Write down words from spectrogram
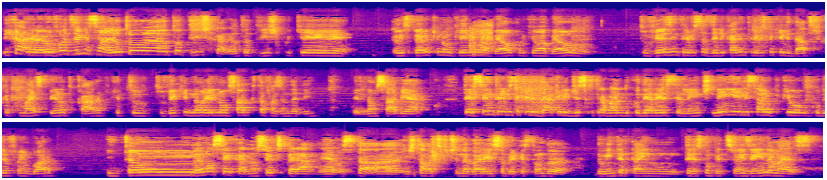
E, cara, eu vou dizer que assim, ó, eu tô, eu tô triste, cara. Eu tô triste porque eu espero que não queime o Abel, porque o Abel, tu vê as entrevistas dele, cada entrevista que ele dá, tu fica com mais pena do cara, porque tu, tu vê que não, ele não sabe o que tá fazendo ali. Ele não sabe. É terceira entrevista que ele dá, que ele disse que o trabalho do Cudê era excelente, nem ele sabe porque o Cudê foi embora. Então, eu não sei, cara, não sei o que esperar. É, você tá, a gente tava discutindo agora aí sobre a questão do, do Inter tá em três competições ainda, mas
